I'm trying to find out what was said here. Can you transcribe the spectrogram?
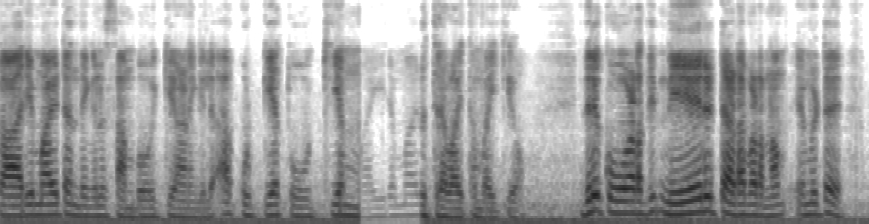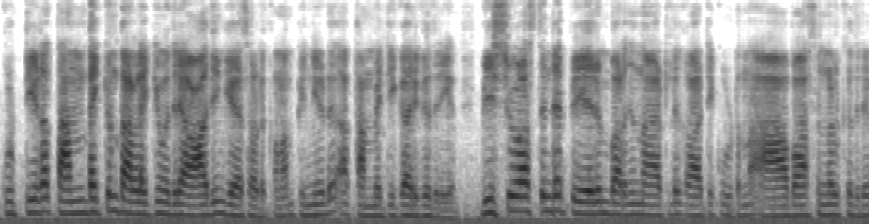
കാര്യമായിട്ട് എന്തെങ്കിലും സംഭവിക്കുകയാണെങ്കിൽ ആ കുട്ടിയെ തൂക്കിയ മൈരന്മാർ ഉത്തരവാദിത്തം വഹിക്കുമോ ഇതിൽ കോടതി നേരിട്ട് ഇടപെടണം. എന്നിട്ട് കുട്ടിയുടെ തന്തയ്ക്കും തള്ളയ്ക്കും എതിരെ ആദ്യം കേസെടുക്കണം പിന്നീട് ആ കമ്മിറ്റിക്കാർക്കെതിരെ. വിശ്വാസത്തിന്റെ പേരും പറഞ്ഞ് നാട്ടിൽ കാട്ടിക്കൂട്ടുന്ന ആവാസങ്ങൾക്കെതിരെ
